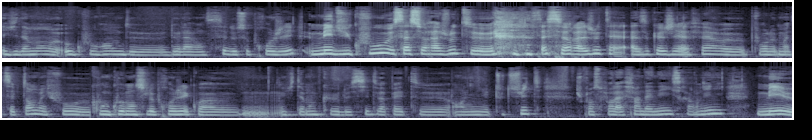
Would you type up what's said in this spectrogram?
évidemment euh, au courant de, de l'avancée de ce projet. Mais du coup, ça se rajoute, euh, ça se rajoute à, ce que j'ai à faire euh, pour le mois de septembre. Il faut qu'on commence le projet, quoi. évidemment que le site va pas être en ligne tout de suite. Je pense pour la fin d'année, il sera en ligne. Mais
